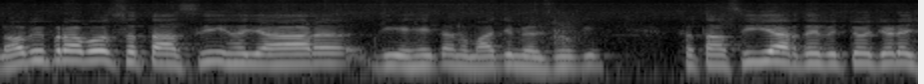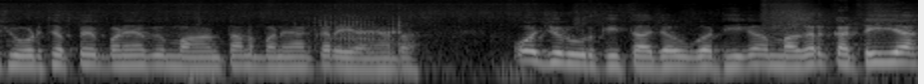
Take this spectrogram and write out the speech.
ਲਓ ਵੀ ਭਰਾਵੋ 87000 ਦੀ ਇਹ ਤੁਹਾਨੂੰ ਮੱਝ ਮਿਲ ਜੂਗੀ। 87000 ਦੇ ਵਿੱਚੋਂ ਜਿਹੜੇ ਛੋਟ ਛੱਪੇ ਬਣਿਆ ਕੋਈ ਮਾਨਤਾਨ ਬਣਿਆ ਘਰੇ ਆਇਆਂ ਦਾ ਉਹ ਜ਼ਰੂਰ ਕੀਤਾ ਜਾਊਗਾ ਠੀਕ ਆ? ਮਗਰ ਕੱਟੀ ਆ।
